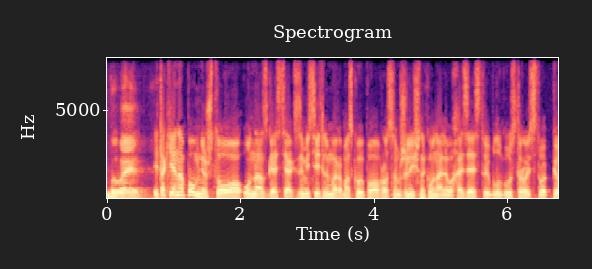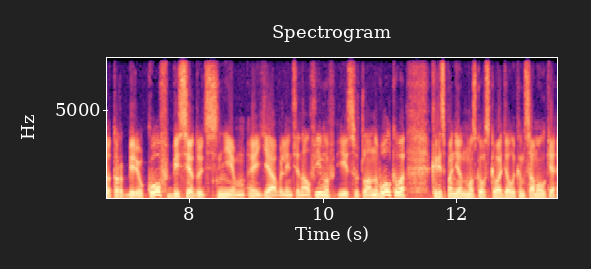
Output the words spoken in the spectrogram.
бывают. Итак, я напомню, что у нас в гостях заместитель мэра Москвы по вопросам жилищно-коммунального хозяйства и благоустройства Петр Бирюков. Беседует с ним я, Валентин Алфимов и Светлана Волкова, корреспондент московского отдела комсомолки.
